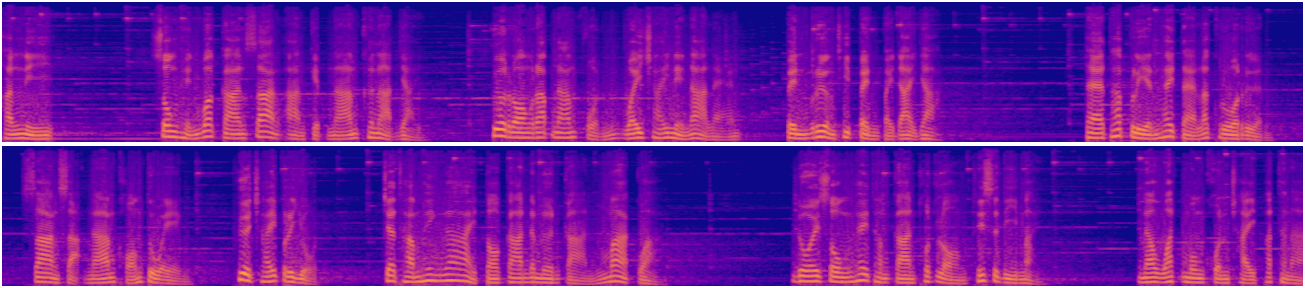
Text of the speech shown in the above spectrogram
ทั้งนี้ ทรงเห็นว่าการสร้างอ่างเก็บน้ำขนาดใหญ่ เพื่อรองรับน้ำฝนไว้ใช้ในหน้าแล้งเป็นเรื่องที่เป็นไปได้ยาก แต่ถ้าเปลี่ยนให้แต่ละครัวเรือน สร้างสระน้ำของตัวเอง เพื่อใช้ประโยชน์ จะทำให้ง่ายต่อการดำเนินการมากกว่า โดยทรงให้ทำการทดลองทฤษฎีใหม่ ณ วัดมงคลชัยพัฒนา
